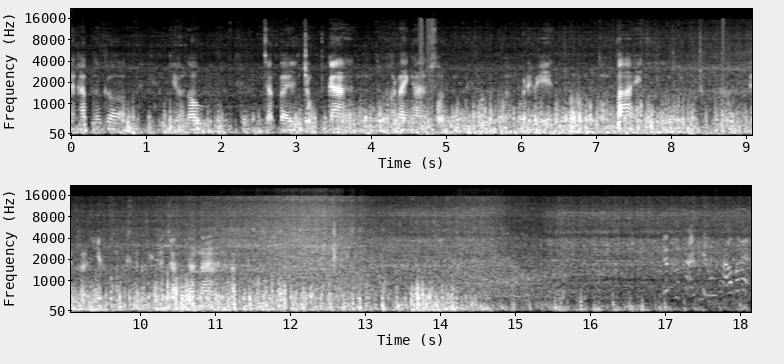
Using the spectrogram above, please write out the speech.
นะครับ แล้วก็เดี๋ยวเราจะไปจบการรายงานสดบริเวณตรงป้ายที่เป็นรายละเอียดของเขื่อนแก่งกระจานด้านหน้านะครับ แล้วก็ขายเพจรองเท้าก็ได้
